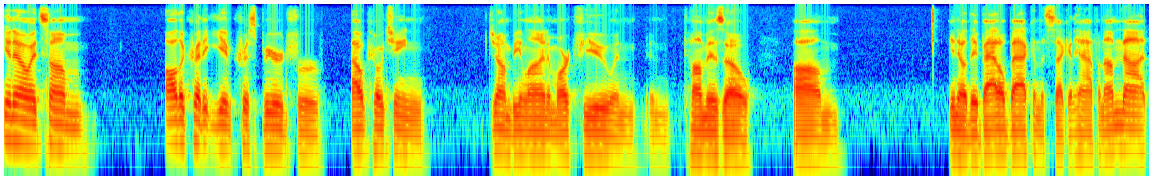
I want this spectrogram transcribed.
You know, it's um all the credit you gave Chris Beard for out coaching John Beilein and Mark Few and and Tom Izzo. Um, you know, they battled back in the second half, and I'm not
